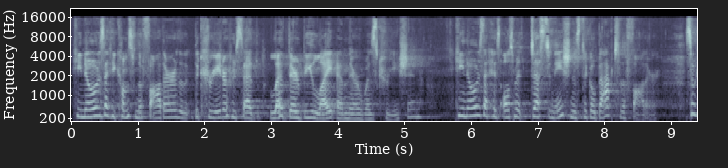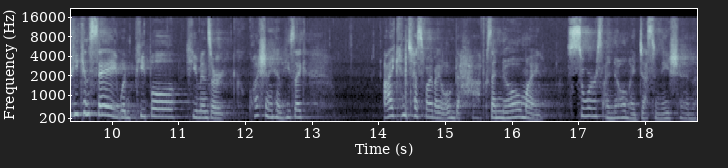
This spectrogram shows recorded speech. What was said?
He knows that he comes from the Father, the, the, creator who said, Let there be light, and there was creation. He knows that his ultimate destination is to go back to the Father. So he can say, when people, humans, are questioning him, he's like, I can testify on my own behalf because I know my source, I know my destination,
